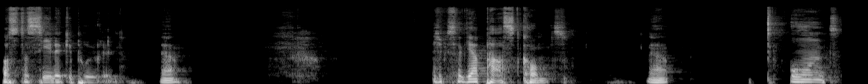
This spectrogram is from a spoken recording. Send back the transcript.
aus der Seele geprügelt. Ja. Ich habe gesagt, ja, passt, kommt. Ja. Und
